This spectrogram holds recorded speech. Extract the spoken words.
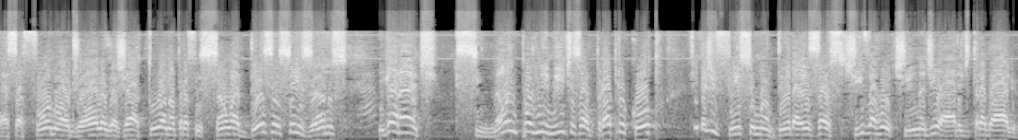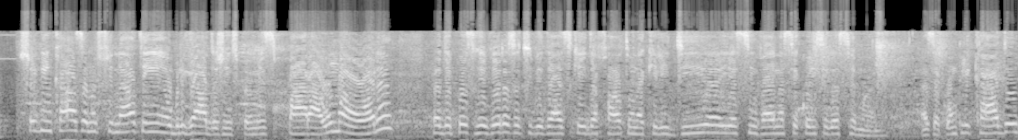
Essa fonoaudióloga já atua na profissão há 16 anos e garante se não impor limites ao próprio corpo, fica difícil manter a exaustiva rotina diária de trabalho. Chega em casa, no final, tem obrigado a gente, pelo menos, parar uma hora para depois rever as atividades que ainda faltam naquele dia e assim vai na sequência da semana. Mas é complicado,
